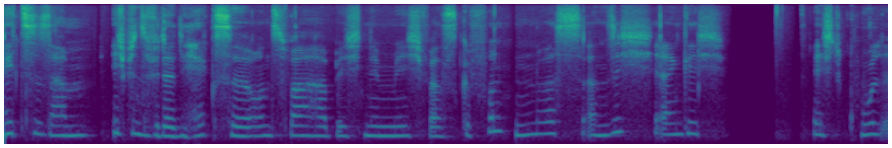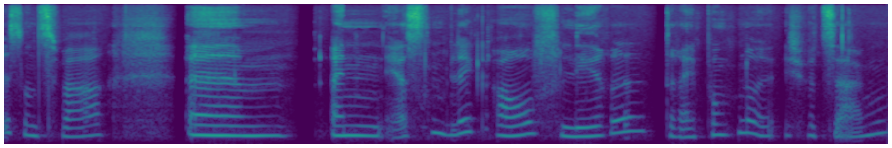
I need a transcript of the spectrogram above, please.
Hey zusammen, ich bin's wieder, die Hexe. Und zwar habe ich nämlich was gefunden, was an sich eigentlich echt cool ist. Und zwar ähm, einen ersten Blick auf Lehre 3.0. Ich würde sagen,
